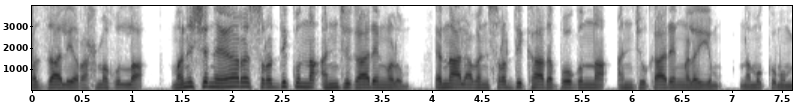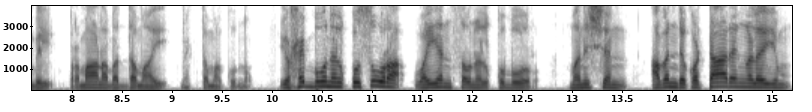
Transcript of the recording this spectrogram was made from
ഗസാലി റഹ്മഹുല്ല മനുഷ്യനേറെ ശ്രദ്ധിക്കുന്ന അഞ്ചു കാര്യങ്ങളും എന്നാൽ അവൻ ശ്രദ്ധിക്കാതെ പോകുന്ന അഞ്ചു കാര്യങ്ങളെയും നമുക്ക് മുമ്പിൽ പ്രമാണബദ്ധമായി വ്യക്തമാക്കുന്നു. യുഹെബൂനൽ കുസൂറ വയ്യൻ സൗനൽ കുബൂർ മനുഷ്യൻ അവന്റെ കൊട്ടാരങ്ങളെയും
